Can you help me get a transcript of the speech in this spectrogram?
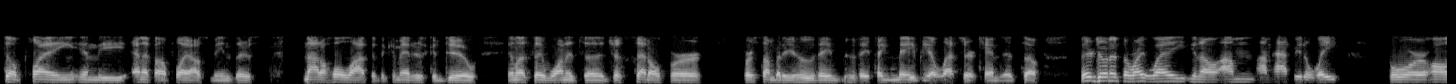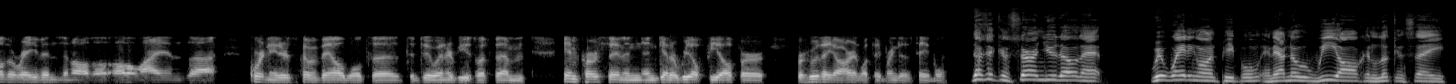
still playing in the NFL playoffs means there's not a whole lot that the Commanders could do unless they wanted to just settle for for somebody who they who they think may be a lesser candidate. So they're doing it the right way. You know, I'm I'm happy to wait for all the Ravens and all the all the Lions uh, coordinators come available to to do interviews with them in person and, and get a real feel for for who they are and what they bring to the table. Does it concern you though that we're waiting on people, and I know we all can look and say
